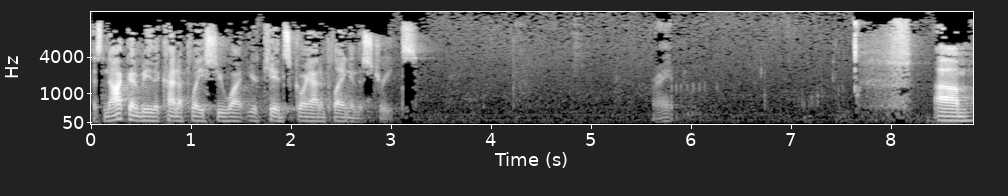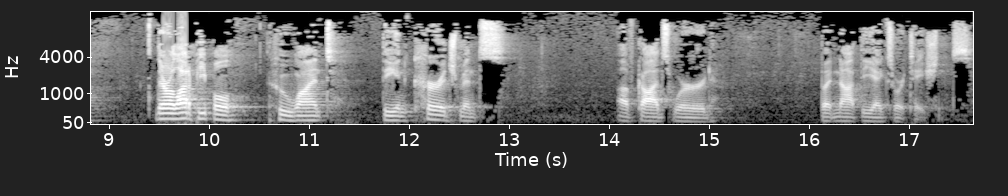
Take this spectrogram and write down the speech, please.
It's not going to be the kind of place you want your kids going out and playing in the streets. Right? Um, there are a lot of people who want the encouragements of God's word, but not the exhortations.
